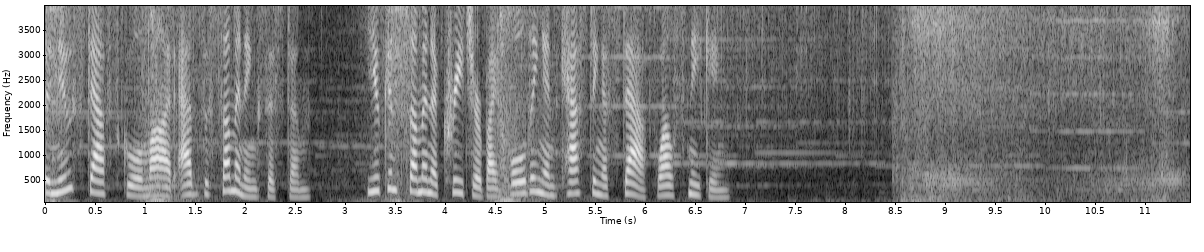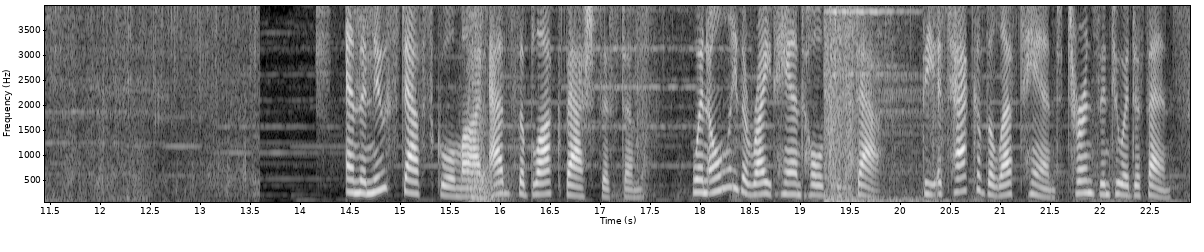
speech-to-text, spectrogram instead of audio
The new Staff School mod adds a summoning system. You can summon a creature by holding and casting a staff while sneaking. And the new Staff School mod adds the block bash system. When only the right hand holds the staff, the attack of the left hand turns into a defense.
